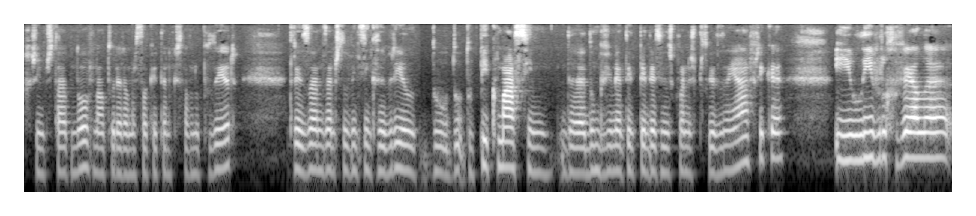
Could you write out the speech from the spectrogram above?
regime de Estado Novo, na altura era o Marcelo Caetano que estava no poder, três anos antes do 25 de Abril, do, do, do pico máximo da, do movimento de independência das colónias portuguesas em África, e o livro revela,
